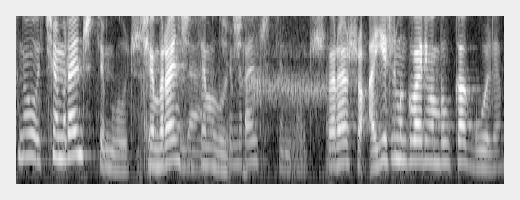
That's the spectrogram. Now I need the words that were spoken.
Ну, чем раньше, тем лучше. Чем раньше, да, тем лучше. Чем раньше, тем лучше. Хорошо. А если мы говорим об алкоголе?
